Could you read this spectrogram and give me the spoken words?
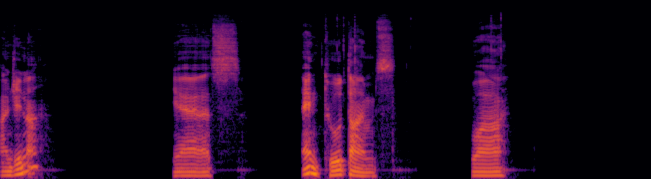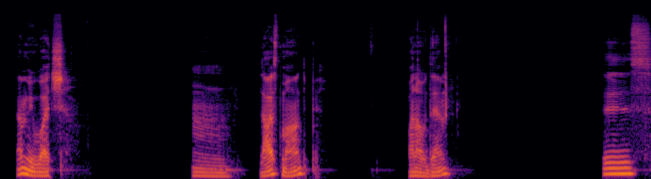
Angelina? Yes. And two times. Wow. Let me watch. Hmm. Last month. One of them is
